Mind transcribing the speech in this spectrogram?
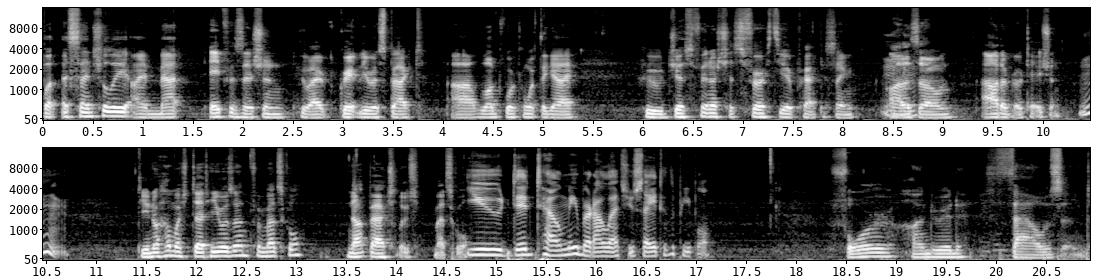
but essentially, I met a physician who I greatly respect. Uh, loved working with the guy who just finished his first year practicing on his own, out of rotation. Mm. Do you know how much debt he was in for med school? Not bachelor's, med school. You did tell me, but I'll let you say it to the people. Four hundred thousand.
